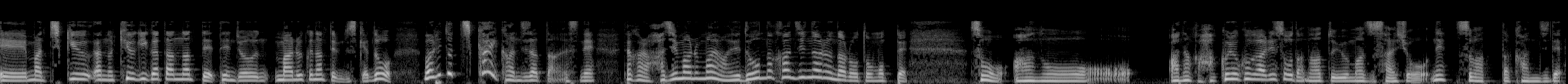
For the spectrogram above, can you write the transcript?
えー、まあ、地球、あの、球技型になって天井丸くなってるんですけど、割と近い感じだったんですね。だから始まる前は、え、どんな感じになるんだろうと思って、そう、あのー、あ、なんか迫力がありそうだなという、まず最初ね、座った感じで。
